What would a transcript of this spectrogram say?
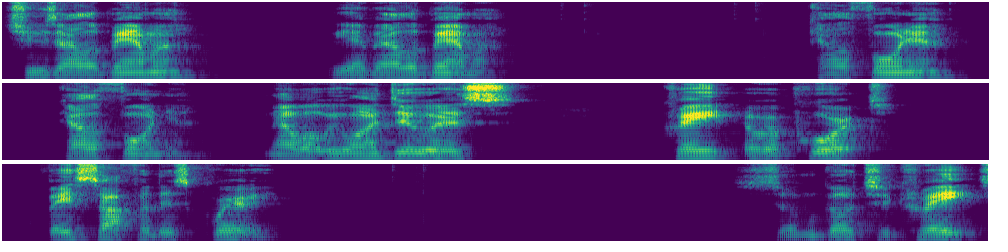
Choose Alabama. We have Alabama. California, California. Now what we want to do is create a report based off of this query. So I'm going to go to create.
